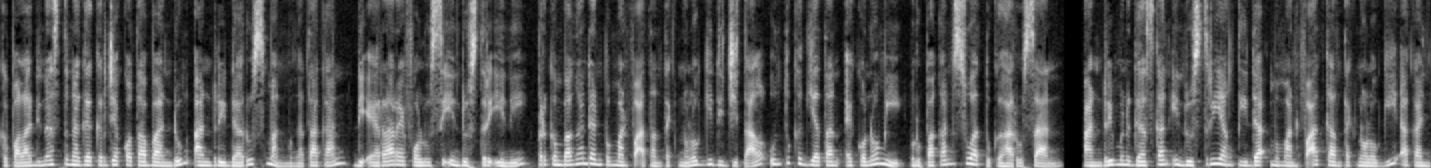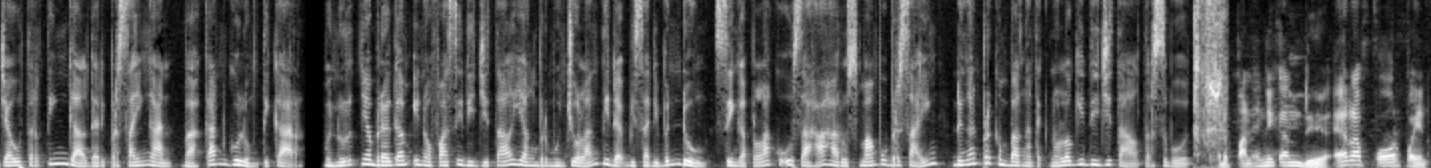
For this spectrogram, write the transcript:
Kepala Dinas Tenaga Kerja Kota Bandung, Andri Darusman, mengatakan di era revolusi industri ini, perkembangan dan pemanfaatan teknologi digital untuk kegiatan ekonomi merupakan suatu keharusan. Andri menegaskan industri yang tidak memanfaatkan teknologi akan jauh tertinggal dari persaingan, bahkan gulung tikar. Menurutnya beragam inovasi digital yang bermunculan tidak bisa dibendung, sehingga pelaku usaha harus mampu bersaing dengan perkembangan teknologi digital tersebut. Depan ini kan di era 4.0,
